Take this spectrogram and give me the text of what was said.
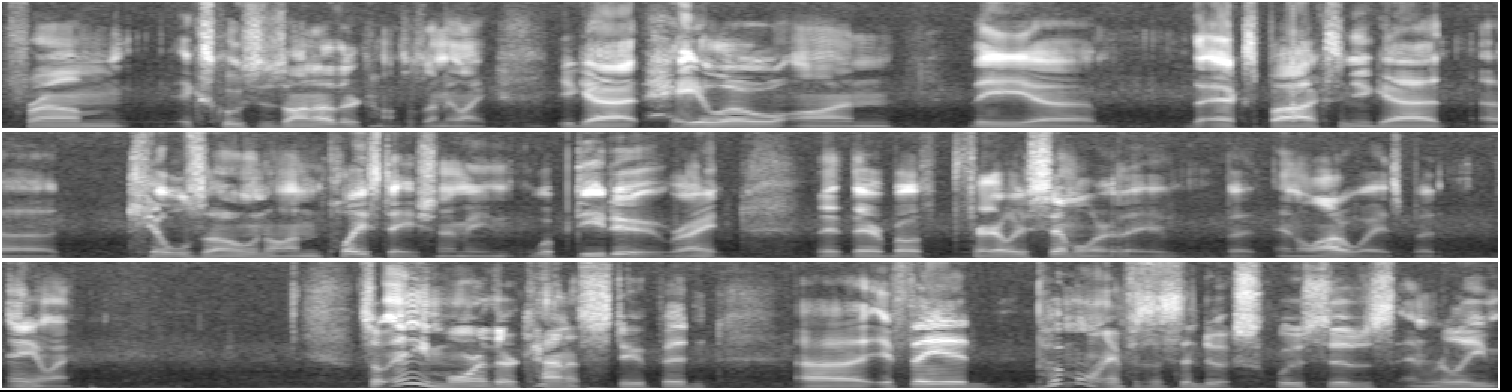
from exclusives on other consoles. I mean, like you got Halo on the uh, the Xbox, and you got uh, Killzone on PlayStation. I mean, whoop de doo, right? They're both fairly similar, they but in a lot of ways. But anyway, so anymore, they're kind of stupid. Uh, if they had put more emphasis into exclusives and really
